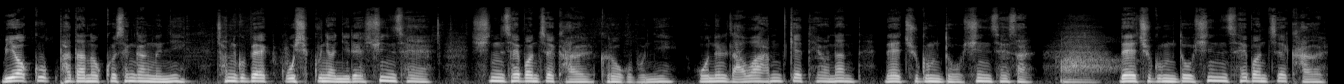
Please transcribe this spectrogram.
미역국 받아놓고 생각느니 1959년 이래 쉰세 쉰세 번째 가을 그러고 보니 오늘 나와 함께 태어난 내 죽음도 쉰세 살. 아. 내 죽음도 신세 번째 가을.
